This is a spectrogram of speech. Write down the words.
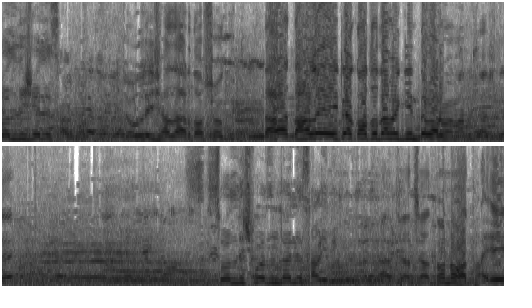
চল্লিশ চল্লিশ হাজার দর্শক। তাহলে এটা কত দামে কিনতে পারবে মানুষ আসলে? চল্লিশ পর্যন্ত হলে ছাড়ি দিব। আচ্ছা আচ্ছা ধন্যবাদ। এই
